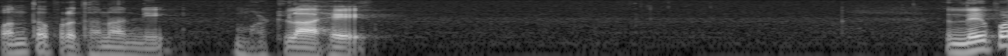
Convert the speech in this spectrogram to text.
पंतप्रधानांनी म्हटलं आहे. नेपाळ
